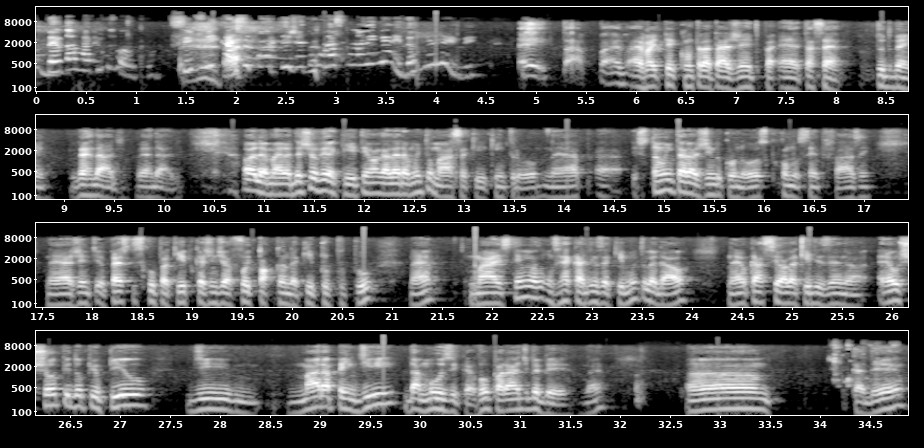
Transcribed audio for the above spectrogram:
Odeio dar vaga nos outros. Se ficar esse monte de gente, não respondo a ninguém. Deus me livre. Eita, vai ter que contratar gente. Pra... É, tá certo. Tudo bem. Verdade, verdade. Olha, Mayra, deixa eu ver aqui. Tem uma galera muito massa aqui que entrou, né? Estão interagindo conosco, como sempre fazem. Né? A gente, eu peço desculpa aqui porque a gente já foi tocando aqui pro pupu, né? Mas tem uns recadinhos aqui muito legal, né? O Cassiola aqui dizendo, ó, é o chopp do Piu Piu de Marapendi da música. Vou parar de beber, né? Hum, cadê?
